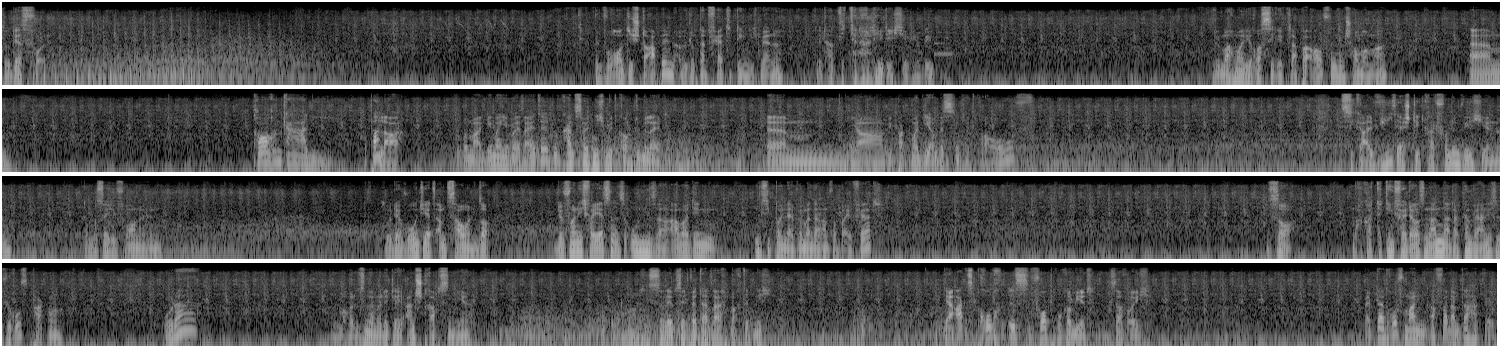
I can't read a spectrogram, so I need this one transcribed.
So, der ist voll. Wenn wir ordentlich stapeln, aber ich glaube, dann fährt das Ding nicht mehr, ne? Das hat sich dann erledigt hier, glaube ich. Wir machen mal die rostige Klappe auf und dann schauen wir mal. Ähm. Kornkali. Hoppala. So, warte mal, geh mal hier beiseite. Du kannst heute nicht mitkommen, tut mir leid. Ähm, ja, wie packen wir die am besten hier drauf? Ist egal wie, der steht gerade voll im Weg hier, ne? Da muss er hier vorne hin. So, der wohnt jetzt am Zaun. So, Dürfen wir nicht vergessen, ist unser. Aber den sieht man ja, wenn man daran vorbeifährt. So. Oh Gott, das Ding fällt auseinander. Da können wir ja nicht so viel raufpacken. Oder? Aber das ist, wenn wir das gleich anstrapsen hier. Oh, siehst du, selbst das Wetter sagt, macht das nicht. Der Achsbruch ist vorprogrammiert. Ich sag euch. Bleib da drauf, Mann. Ach, verdammte Hacke.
